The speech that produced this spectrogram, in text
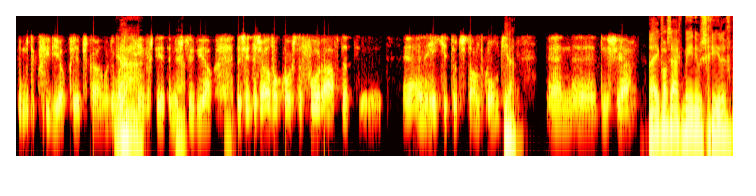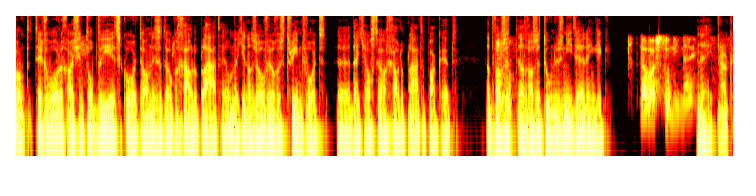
Er moeten videoclips komen. Er wordt Ja. geïnvesteerd in de Ja. studio. Er zitten zoveel kosten vooraf dat eh, een hitje tot stand komt. Ja. En eh, dus ja, Nou, ik was eigenlijk meer nieuwsgierig, want tegenwoordig als je een top 3 hit scoort, dan is het ook een gouden plaat. Hè? Omdat je dan zoveel gestreamd wordt, eh, dat je al snel een gouden plaat te pakken hebt. Dat was, het, dat was het toen dus niet, hè, denk ik. dat was toen niet, nee. Nee. Oké.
